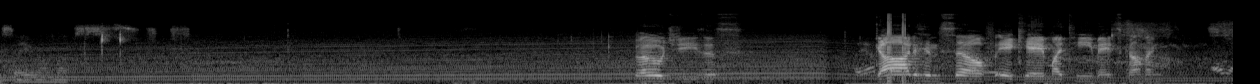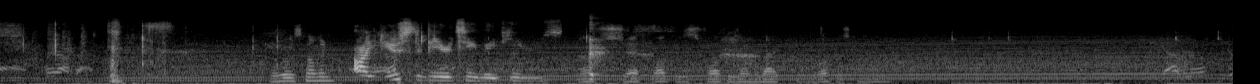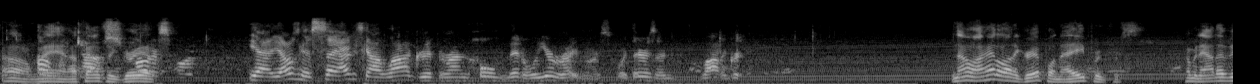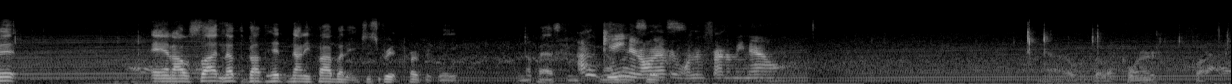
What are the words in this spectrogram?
Say around that's Oh Jesus. God himself, aka my teammates coming. Well, who's coming? I used to be your teammate, Hughes. Oh shit, Fluffy's Fluffy's on the back. Fluffy's coming. Oh Oh man, my I found gosh, some grip. Yeah, yeah, I was gonna say I just got a lot of grip around the whole middle. You're right, Motorsport. There's a lot of grip. No, I had a lot of grip on the apron for coming out of it, and I was sliding up about to hit 95, but it just gripped perfectly, and I passed him. I'm gaining on 116. everyone in front of me now. Yeah, over that corner. Fuck.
